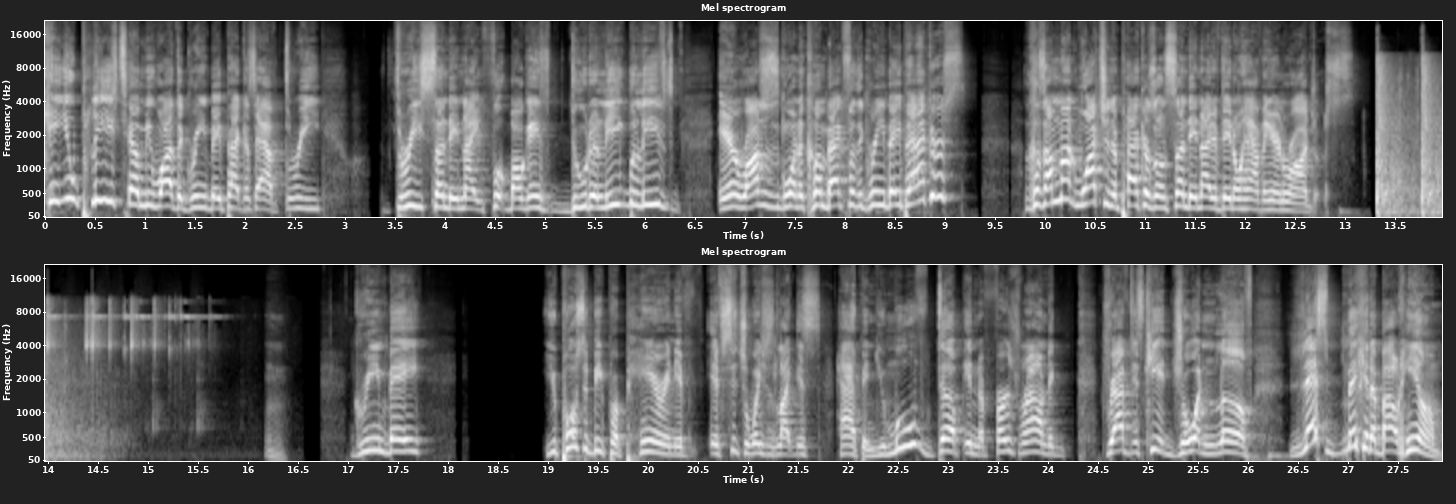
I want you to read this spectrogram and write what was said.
Can you please tell me why the Green Bay Packers have three three Sunday night football games? Do the league believes Aaron Rodgers is going to come back for the Green Bay Packers? Because I'm not watching the Packers on Sunday night if they don't have Aaron Rodgers. Mm. Green Bay, you're supposed to be preparing if if situations like this happen. You moved up in the first round to draft this kid Jordan Love. Let's make it about him.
